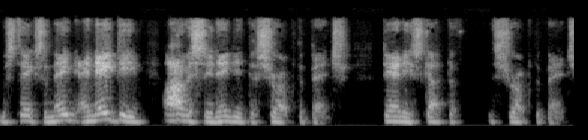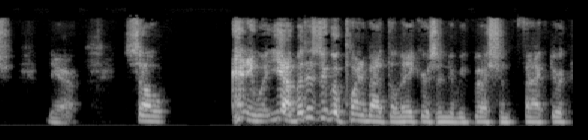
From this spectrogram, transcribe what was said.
mistakes, and they and they need obviously they need to shore up the bench. Danny's got to shore up the bench there. So anyway, yeah, but there's a good point about the Lakers and the regression factor,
